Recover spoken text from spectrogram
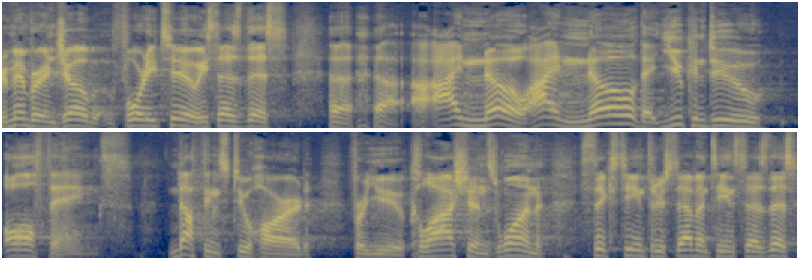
Remember in Job 42, he says this uh, I know, I know that you can do all things. Nothing's too hard for you. Colossians 1 16 through 17 says this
